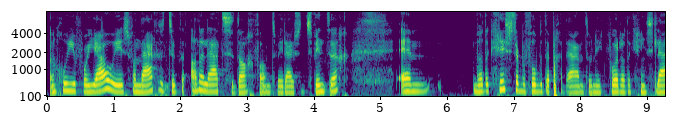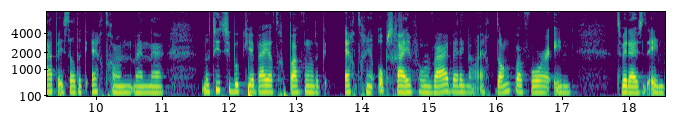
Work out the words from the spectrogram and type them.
een goede voor jou is, vandaag is natuurlijk de allerlaatste dag van 2020. En wat ik gisteren bijvoorbeeld heb gedaan toen ik voordat ik ging slapen, is dat ik echt gewoon mijn uh, notitieboekje bij had gepakt. En dat ik echt ging opschrijven van waar ben ik nou echt dankbaar voor in 2001,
